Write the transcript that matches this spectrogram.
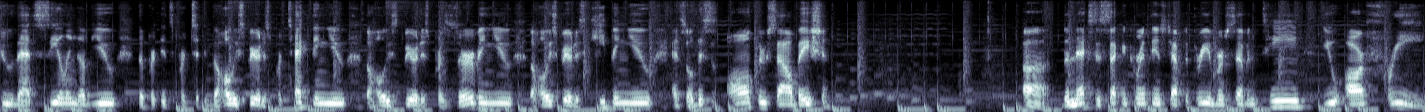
to that sealing of you. The it's the Holy Spirit is protecting you. The Holy Spirit is preserving you. The Holy Spirit is keeping you. And so this is all through salvation. Uh, the next is Second Corinthians chapter 3 and verse 17. You are freed.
